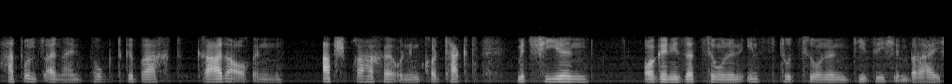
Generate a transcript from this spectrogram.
hat uns an einen Punkt gebracht, gerade auch in Absprache und im Kontakt mit vielen Organisationen, Institutionen, die sich im Bereich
